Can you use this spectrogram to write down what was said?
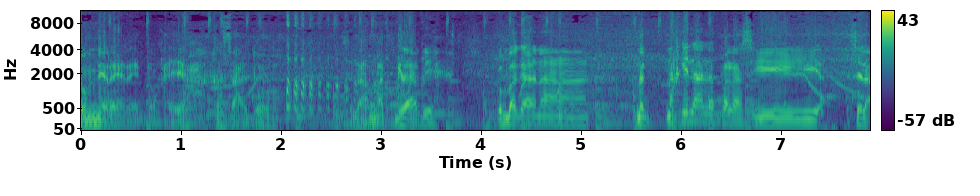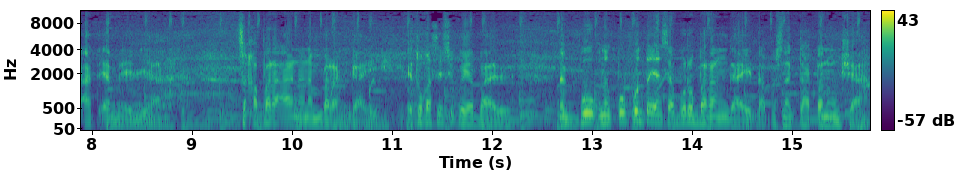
yung nirereto kaya kasado. Salamat. Grabe. Kumbaga na nag, nakilala pala si sila Ate Amelia sa kaparaanan ng barangay. Ito kasi si Kuya Bal, nagpu, nagpupunta yan sa Buro Barangay tapos nagtatanong siya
